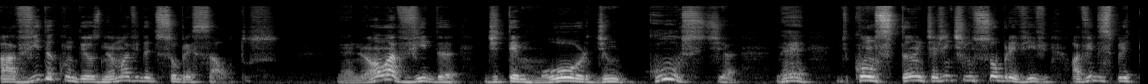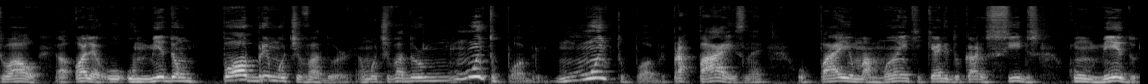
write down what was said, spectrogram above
a vida com Deus não é uma vida de sobressaltos, né? não é uma vida de temor, de angústia, né? constante, a gente não sobrevive. A vida espiritual, olha, o, o medo é um pobre motivador, é um motivador muito pobre, muito pobre para pais, né? O pai e uma mãe que quer educar os filhos com medo,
